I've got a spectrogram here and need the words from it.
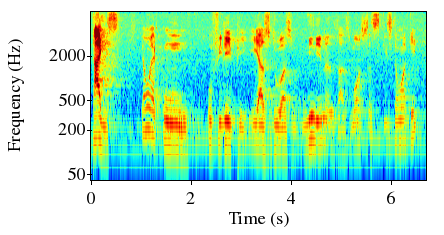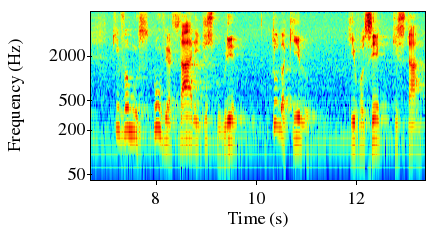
Thais. Então é com o Felipe e as duas meninas, as moças que estão aqui, que vamos conversar e descobrir tudo aquilo que você que está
